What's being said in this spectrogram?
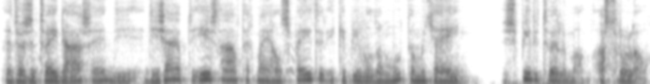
het was een tweedaagse, die, die zei op de eerste avond tegen mij, Hans-Peter, ik heb iemand ontmoet, dan moet je heen. Een spirituele man, astroloog.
